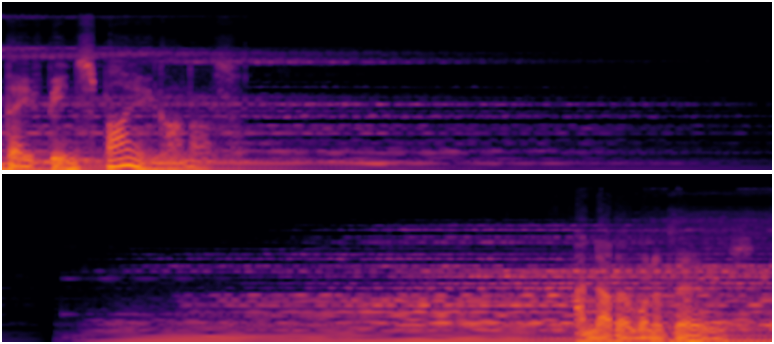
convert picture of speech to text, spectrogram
They've been spying on us. Another one of those.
